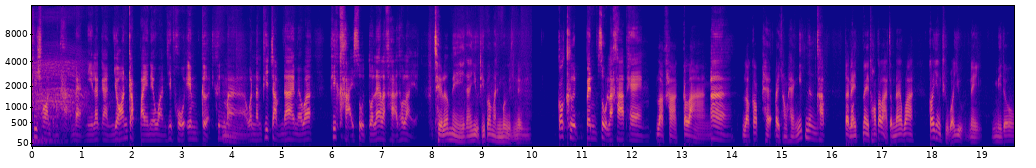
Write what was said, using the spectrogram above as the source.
พี่ชอนผมถามแบบนี้แล้วกันย้อนกลับไปในวันที่โพเอมเกิดขึ้นมาอืมวันนั้นพี่จำได้ไหมว่า พี่ขายสูตรตัวแรกราคาเท่าไหร่อะเทเลเมดนะอยู่ที่ประมาณหมื่นหนึ่งก็คือเป็นสูตรราคาแพงราคากลาง อ่า แล้วก็แพะไปทางแพงนิดนึงครับ แต่ในในท้องตลาดจำได้ว่า ก็ยังถือว่าอยู่ใน middle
